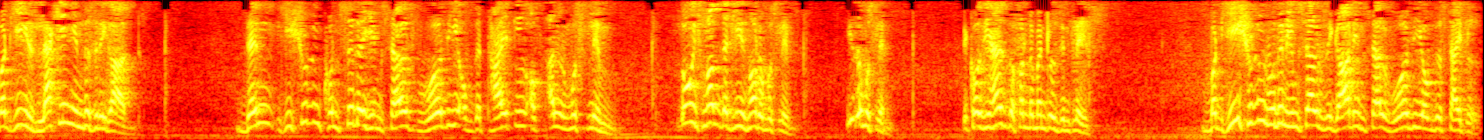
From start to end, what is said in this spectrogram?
but he is lacking in this regard. Then he shouldn't consider himself worthy of the title of Al-Muslim. Though it's not that he is not a Muslim. He's a Muslim. Because he has the fundamentals in place. But he shouldn't within himself regard himself worthy of this title.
